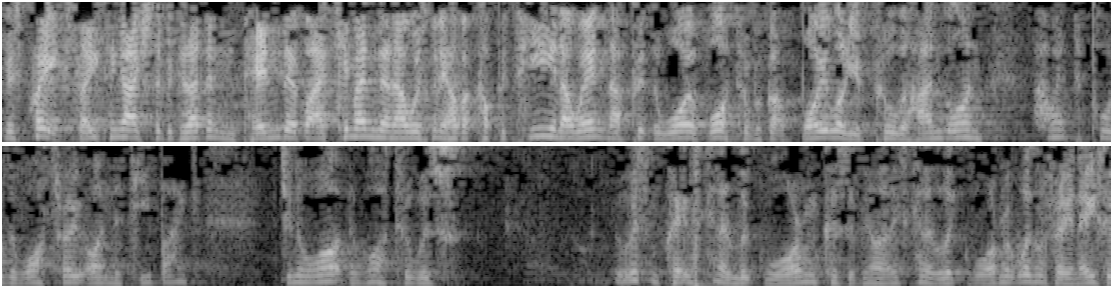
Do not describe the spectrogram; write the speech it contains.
it was quite exciting actually because I didn't intend it, but I came in and I was going to have a cup of tea, and I went and I put the water. We've got a boiler, you pull the handle on. I went to pour the water out on the tea bag. Do you know what? The water was it wasn't quite, it was kind of lukewarm because, you know, it was kind of lukewarm. It wasn't very nice. So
